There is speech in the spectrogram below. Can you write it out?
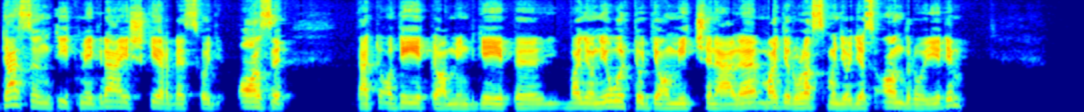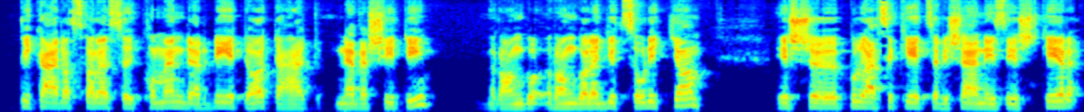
Doesn't it, még rá is kérdez, hogy az, tehát a data, mint gép, nagyon jól tudja, hogy mit csinál. Magyarul azt mondja, hogy az Android, Picard azt felesz, hogy Commander Data, tehát nevesíti, rang, ranggal együtt szólítja, és Puláci kétszer is elnézést kér,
